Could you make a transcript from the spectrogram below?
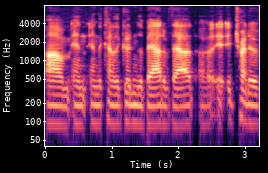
um, and and the kind of the good and the bad of that. Uh, it, it trying to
